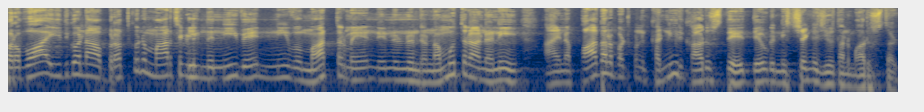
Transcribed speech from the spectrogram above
ప్రభా ఇదిగో నా బ్రతుకుని మార్చగలిగింది నీవే నీవు మాత్రమే నేను నిన్ను నమ్ముతున్నానని ఆయన పాదాలు పట్టుకుని కన్నీరు కారుస్తే దేవుడు నిశ్చయంగా జీవితాన్ని మారుస్తాడు.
